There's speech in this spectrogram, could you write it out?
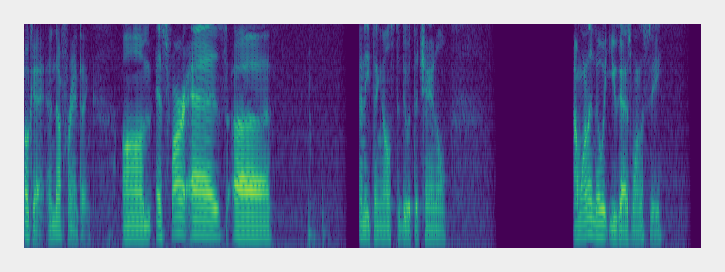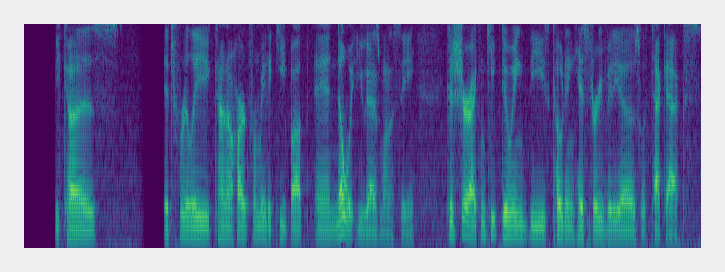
okay, enough ranting. Um as far as uh anything else to do with the channel, I want to know what you guys want to see because it's really kind of hard for me to keep up and know what you guys want to see. Because sure, I can keep doing these coding history videos with TechX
